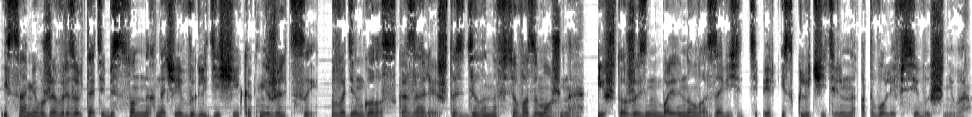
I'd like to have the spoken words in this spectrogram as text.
и сами уже в результате бессонных ночей выглядящие как нежильцы, в один голос сказали, что сделано все возможное, и что жизнь больного зависит теперь исключительно от воли Всевышнего.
